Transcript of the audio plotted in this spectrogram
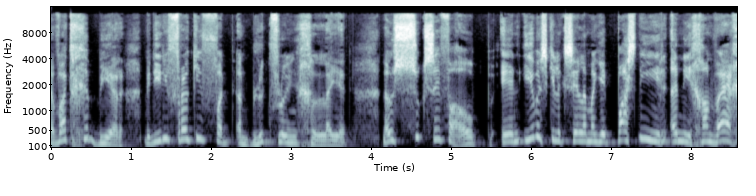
Nou wat gebeur met hierdie vroutjie wat aan bloedvloeiing gelei het? Nou soek sy vir hulp en ewe skielik sê hulle maar jy pas nie hier in nie, gaan weg.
